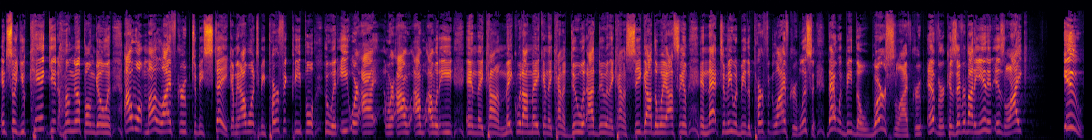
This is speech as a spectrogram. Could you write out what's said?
And so you can't get hung up on going, I want my life group to be steak. I mean, I want it to be perfect people who would eat where I where I, I, I would eat and they kind of make what I make and they kind of do what I do and they kind of see God the way I see him. And that to me would be the perfect life group. Listen, that would be the worst life group ever because everybody in it is like you.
